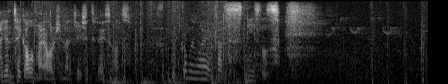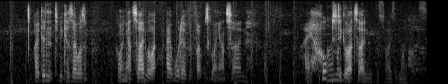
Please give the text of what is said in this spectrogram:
I didn't take all of my allergy medication today, so that's Probably why I got sneezes. I didn't because I wasn't going outside. Well, I, I would have if I was going outside. I hoped I'm to go outside. With the size of my house.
